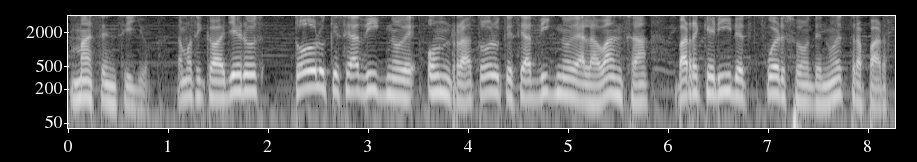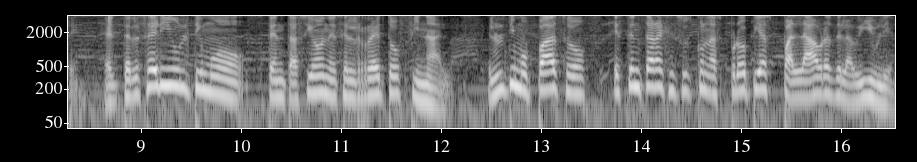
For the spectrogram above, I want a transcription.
más sencillo. Damas y caballeros, todo lo que sea digno de honra, todo lo que sea digno de alabanza, va a requerir esfuerzo de nuestra parte. El tercer y último tentación es el reto final. El último paso es tentar a Jesús con las propias palabras de la Biblia.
